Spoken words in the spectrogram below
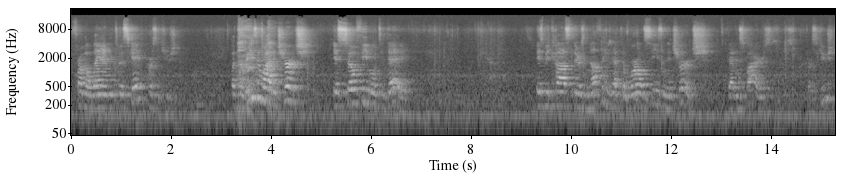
from a land to escape persecution. But the reason why the church is so feeble today is because there's nothing that the world sees in the church that inspires persecution.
